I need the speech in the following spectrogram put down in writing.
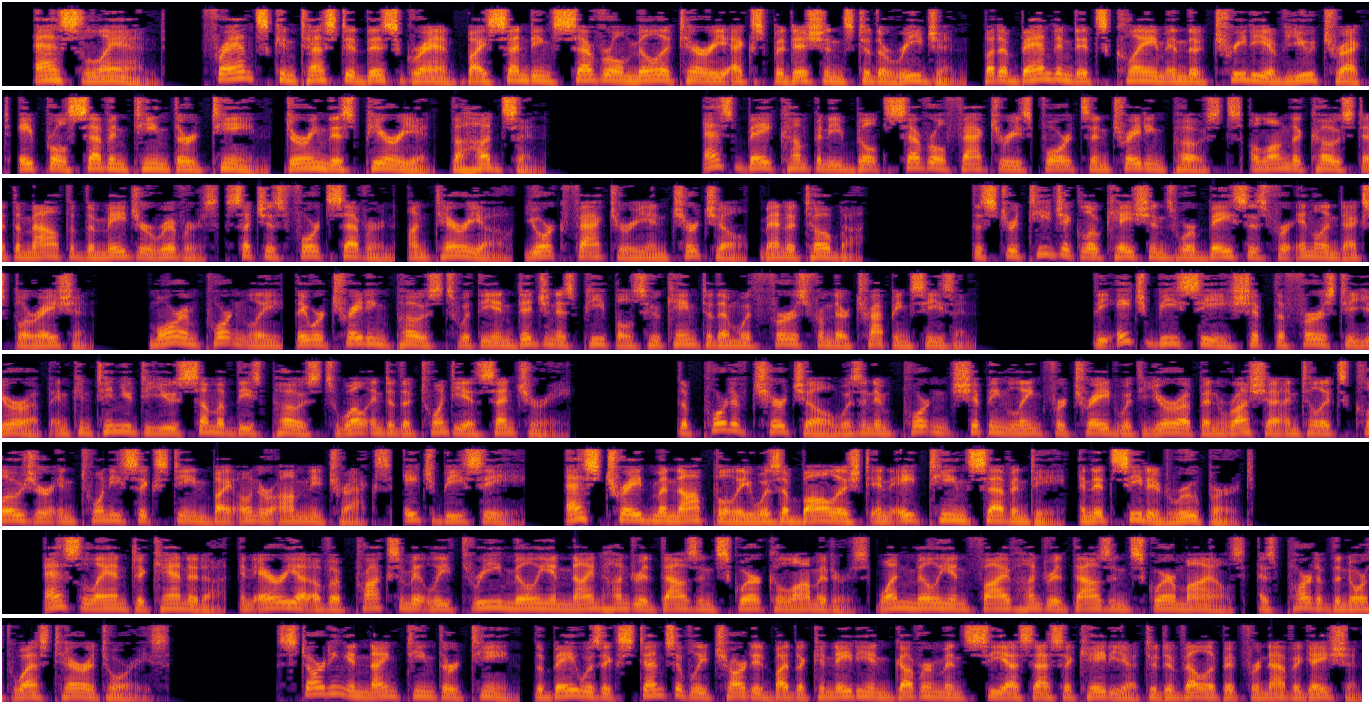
Land. France contested this grant by sending several military expeditions to the region, but abandoned its claim in the Treaty of Utrecht April 1713. .During this period, the Hudson S. Bay Company built several factories forts and trading posts along the coast at the mouth of the major rivers such as Fort Severn, Ontario, York Factory and Churchill, Manitoba. The strategic locations were bases for inland exploration. More importantly, they were trading posts with the indigenous peoples who came to them with furs from their trapping season. The HBC shipped the furs to Europe and continued to use some of these posts well into the 20th century. The port of Churchill was an important shipping link for trade with Europe and Russia until its closure in 2016 by owner Omnitrax. HBC's trade monopoly was abolished in 1870, and it ceded Rupert S land to Canada, an area of approximately 3,900,000 square kilometers, 1,500,000 square miles, as part of the Northwest Territories. Starting in 1913, the bay was extensively charted by the Canadian government's CSS Acadia to develop it for navigation.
